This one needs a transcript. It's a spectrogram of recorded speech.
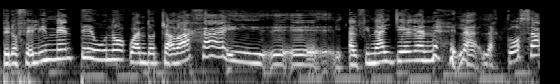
pero felizmente uno cuando trabaja y eh, eh, al final llegan las cosas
